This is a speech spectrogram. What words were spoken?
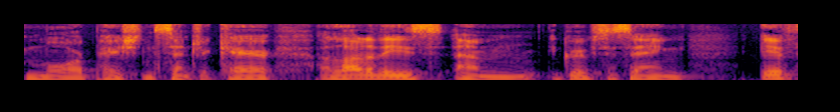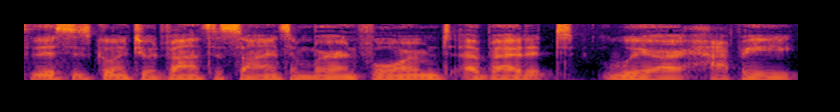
more patient centric care, a lot of these um, groups are saying if this is going to advance the science and we're informed about it, we are happy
